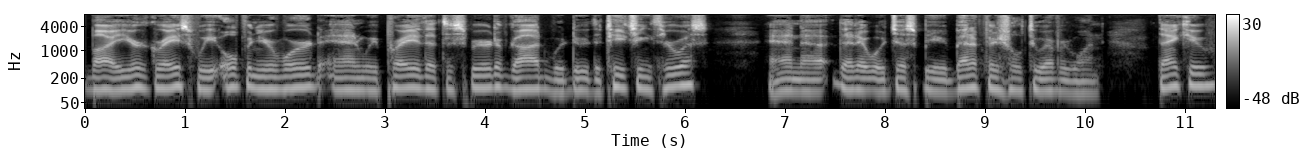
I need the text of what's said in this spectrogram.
by your grace, we open your Word and we pray that the Spirit of God would do the teaching through us and uh, that it would just be beneficial to everyone. Thank you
